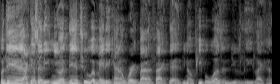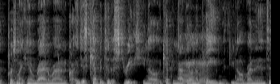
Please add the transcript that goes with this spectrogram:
But then I guess you know then too it made it kind of work by the fact that you know people wasn't usually like a person like him riding around in the car. It just kept it to the streets, you know. It kept it out there on the Mhm. pavement, you know, running into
